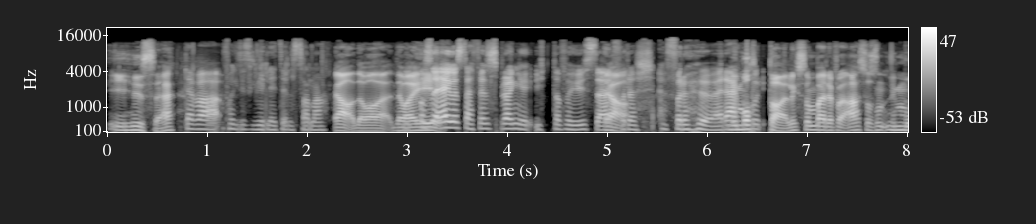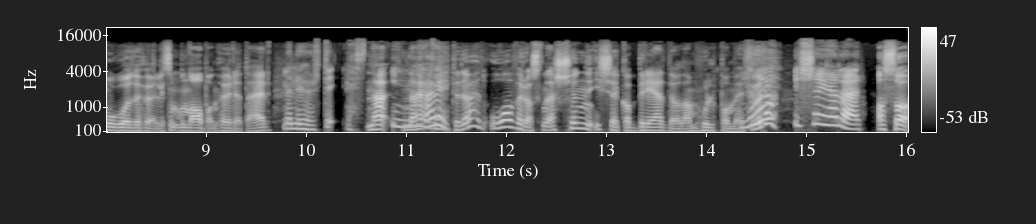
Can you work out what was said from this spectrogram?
i huset. Det var faktisk ville tilstander. Ja, det var det. Det var Og så jeg og Steffen sprang jo utafor huset Ja. for, å, for å høre. Vi hvor- måtte liksom bare For jeg sa sånn Vi må gå ut og høre, liksom, og naboene hører dette her. Men du hørte nesten Nei, nei, jeg vet det. Det var helt overraskende. Jeg skjønner ikke hva Brede og de holdt på med i fjor. Nei, ikke jeg heller. Altså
